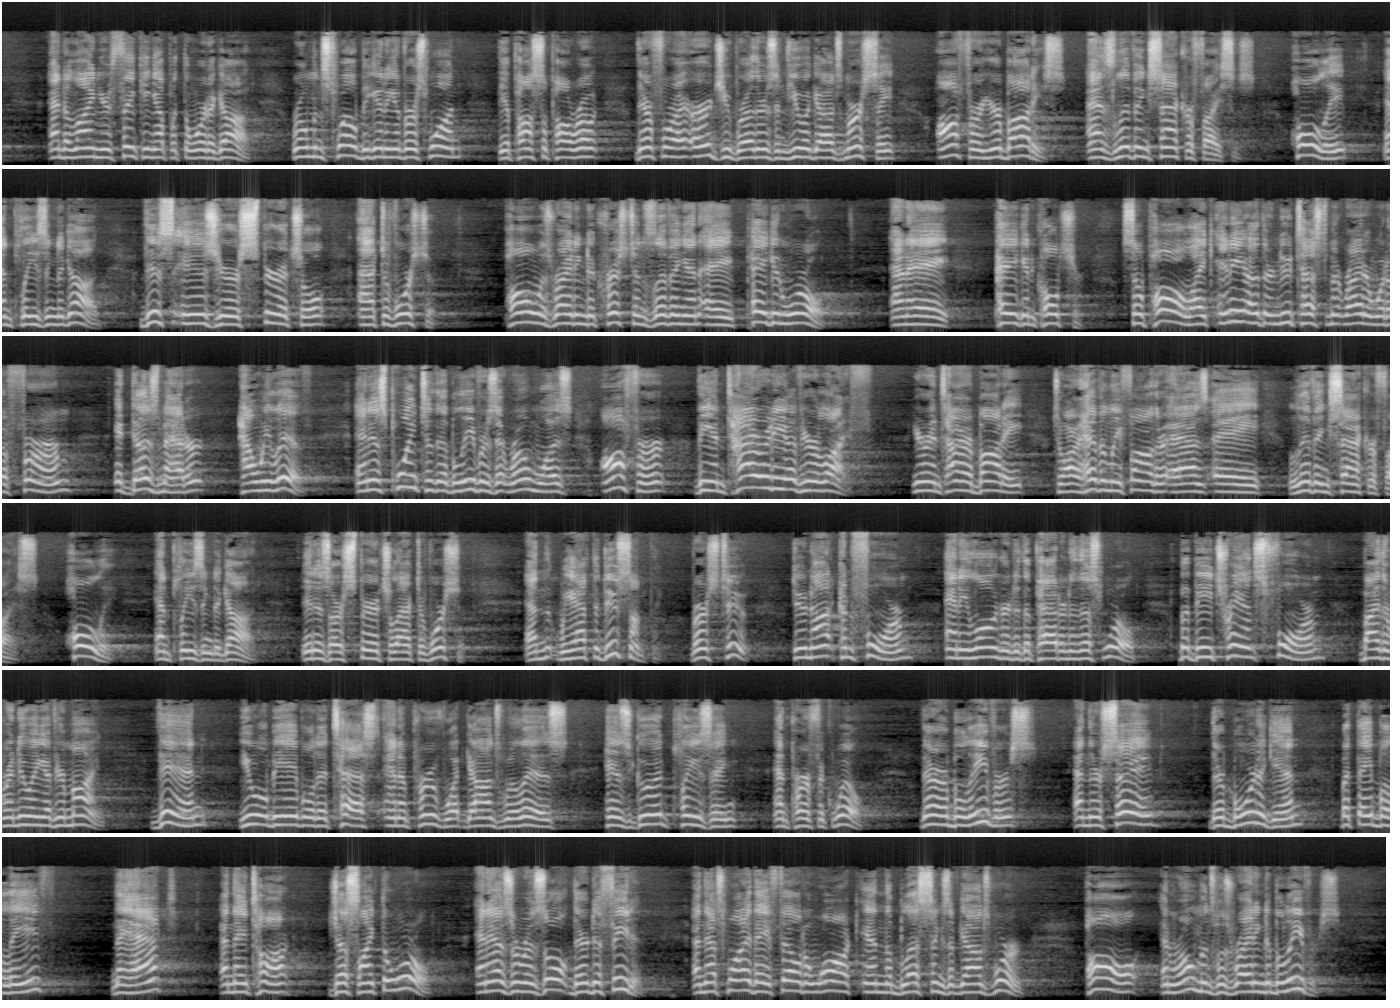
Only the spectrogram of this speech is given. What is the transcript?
and align your thinking up with the Word of God. Romans 12, beginning in verse 1, the Apostle Paul wrote, Therefore I urge you, brothers, in view of God's mercy, offer your bodies as living sacrifices, holy and pleasing to God. This is your spiritual act of worship. Paul was writing to Christians living in a pagan world and a pagan culture. So, Paul, like any other New Testament writer, would affirm it does matter how we live. And his point to the believers at Rome was offer the entirety of your life, your entire body, to our Heavenly Father as a living sacrifice, holy and pleasing to God. It is our spiritual act of worship. And we have to do something. Verse 2 Do not conform any longer to the pattern of this world, but be transformed by the renewing of your mind. Then you will be able to test and approve what God's will is, His good, pleasing, and perfect will. There are believers and they're saved, they're born again, but they believe, they act, and they talk just like the world. And as a result, they're defeated. And that's why they fail to walk in the blessings of God's word. Paul in Romans was writing to believers.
